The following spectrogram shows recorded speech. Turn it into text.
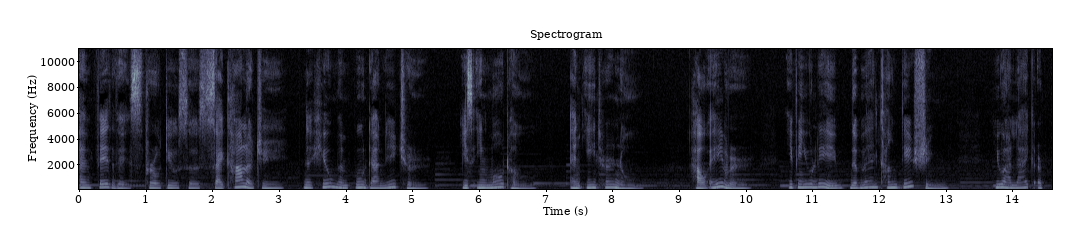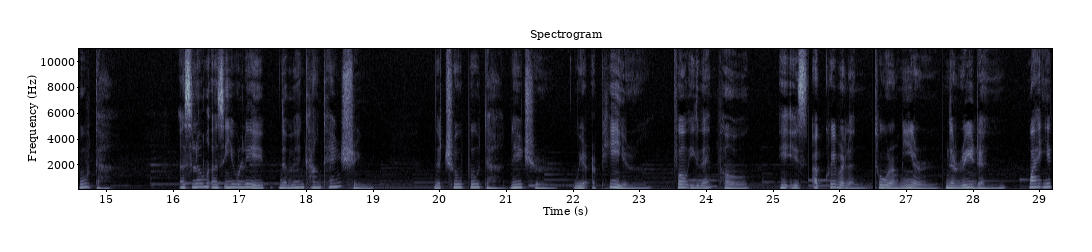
and physics produces psychology. The human Buddha nature is immortal and eternal. However, if you live the vain condition, you are like a Buddha. As long as you live the vain contention, the true Buddha nature will appear. For example, it is equivalent to a mirror. The reason why it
